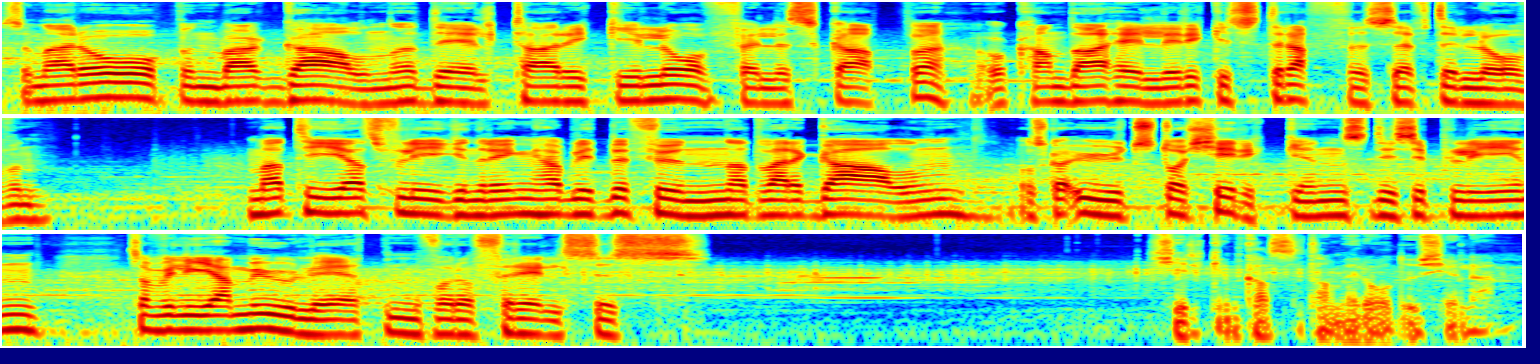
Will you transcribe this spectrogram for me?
som er åpenbart galne, deltar ikke i lovfellesskapet og kan da heller ikke straffes efter loven. Mathias Flygenring har blitt befunnet at være galen og skal utstå kirkens disiplin, som vil gi ham muligheten for å frelses. Kirken kastet ham i rådhuskjelleren.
